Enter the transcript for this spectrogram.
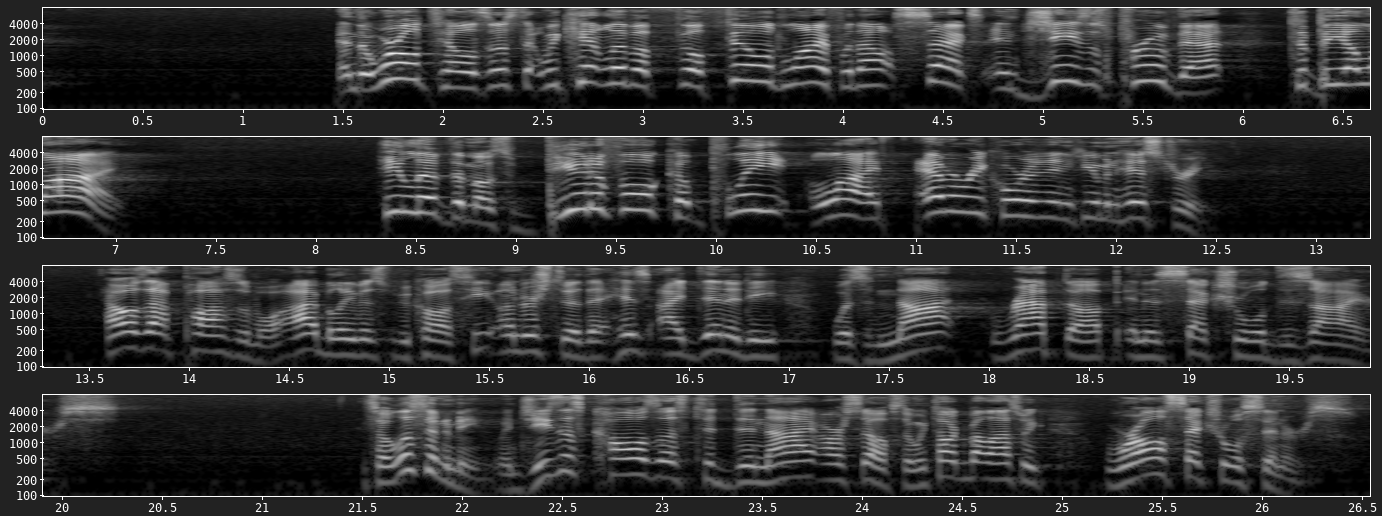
And the world tells us that we can't live a fulfilled life without sex, and Jesus proved that to be a lie. He lived the most beautiful, complete life ever recorded in human history. How is that possible? I believe it's because he understood that his identity was not wrapped up in his sexual desires. So listen to me. When Jesus calls us to deny ourselves, and we talked about last week, we're all sexual sinners.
